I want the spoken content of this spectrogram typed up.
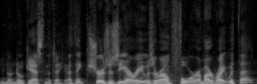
you know no gas in the tank. I think Scherzer's ERA was around four. Am I right with that?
